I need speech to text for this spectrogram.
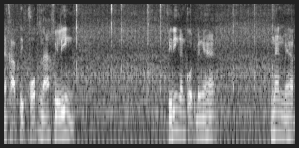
นะครับ ติดครบนะฟีลลิ่งฟีลลิ่งการกดเป็นไงฮะ แน่นไหมครับ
